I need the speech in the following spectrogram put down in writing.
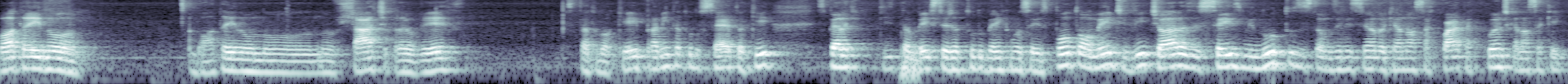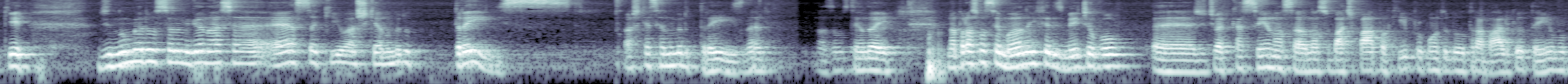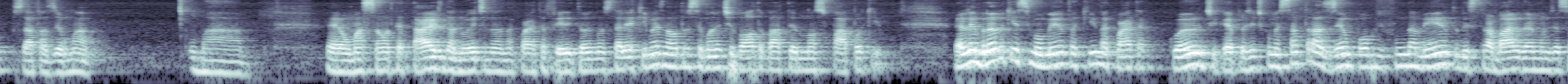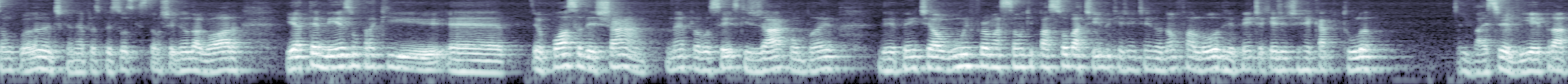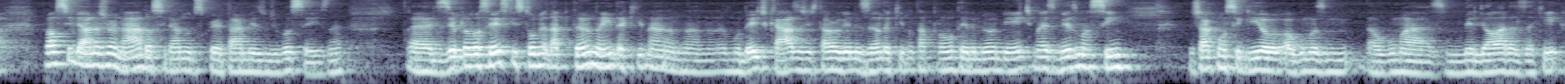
Bota aí no, bota aí no, no, no chat para eu ver se está tudo ok. Para mim está tudo certo aqui. Espero que, que, também esteja tudo bem com vocês. Pontualmente, 20 horas e 6 minutos, estamos iniciando aqui a nossa quarta quântica, a nossa QQ. De número, se eu não me engano, essa, essa aqui eu acho que é a número 3. Acho que essa é a número 3, né? Nós vamos tendo aí. Na próxima semana, infelizmente, eu vou. É, a gente vai ficar sem o nosso bate-papo aqui por conta do trabalho que eu tenho. vou precisar fazer uma. uma é, uma ação até tarde da noite na, na quarta-feira, então eu não estarei aqui, mas na outra semana a gente volta batendo nosso papo aqui. É, lembrando que esse momento aqui na quarta quântica é para a gente começar a trazer um pouco de fundamento desse trabalho da harmonização quântica, né, para as pessoas que estão chegando agora e até mesmo para que é, eu possa deixar né, para vocês que já acompanham, de repente, alguma informação que passou batido, que a gente ainda não falou, de repente aqui a gente recapitula e vai servir aí para auxiliar na jornada, auxiliar no despertar mesmo de vocês, né? É, dizer para vocês que estou me adaptando ainda aqui, na, na, na mudei de casa, a gente está organizando aqui, não está pronto ainda o meu ambiente, mas mesmo assim já consegui algumas, algumas melhoras aqui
